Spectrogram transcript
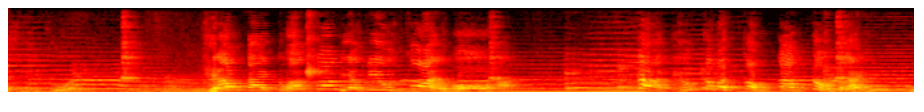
时阵，条街大哥名流怪祸害，那就怎么总敢倒出来面看？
